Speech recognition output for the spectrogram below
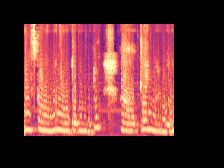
ಬಿಲ್ಸ್ ಗಳನ್ನ ನೀವು ತಗೊಂಡ್ಬಿಟ್ಟು ಕ್ಲೈಮ್ ಮಾಡ್ಬೋದು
